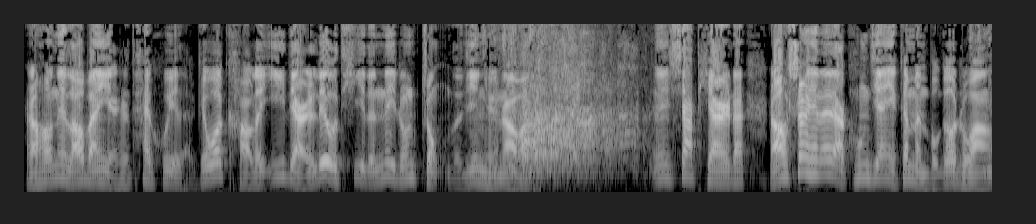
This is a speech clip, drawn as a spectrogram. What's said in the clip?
然后那老板也是太会了，给我拷了一点六 T 的那种种子进去，你知道吧？那下片的，然后剩下那点空间也根本不够装，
